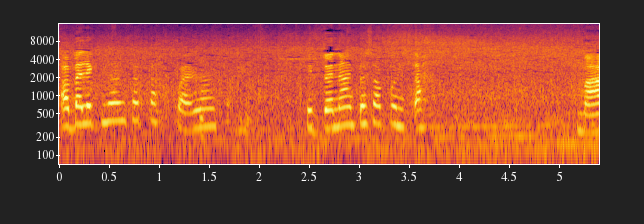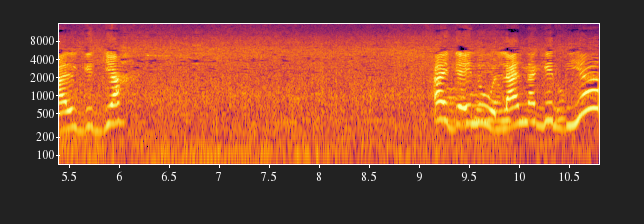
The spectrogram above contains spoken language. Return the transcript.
Ah, balik na ang tatakpan lang. Ito na ito sa punta. Mahal gid ya. Ay, gainulan na gid ya.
